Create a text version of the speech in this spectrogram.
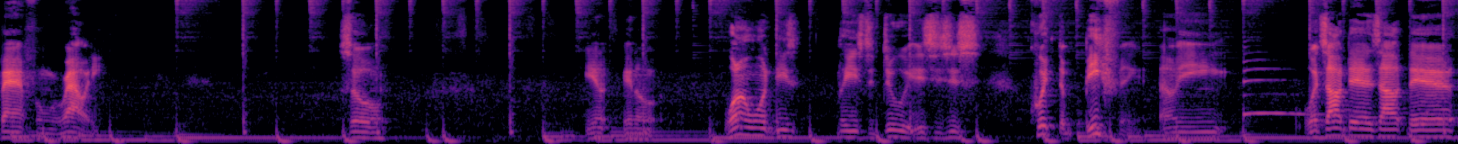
banned from morality. So, you know, you know, what I want these ladies to do is just quit the beefing. I mean, what's out there is out there.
